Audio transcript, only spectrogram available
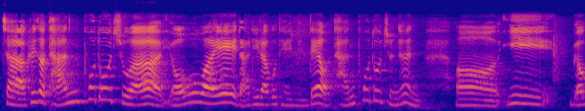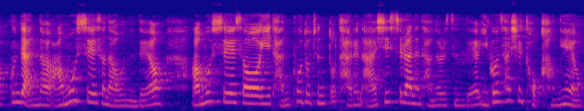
자, 그래서 단 포도주와 여호와의 날이라고 되어 있는데요. 단 포도주는 어, 이 몇 군데 안 나와요. 아모스에서 나오는데요. 아모스에서 이 단 포도주는 또 다른 아시스라는 단어를 쓰는데요. 이건 사실 더 강해요.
